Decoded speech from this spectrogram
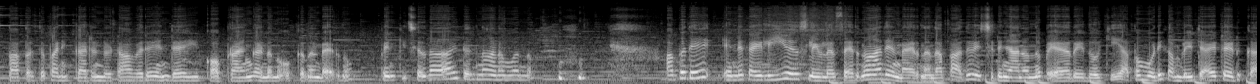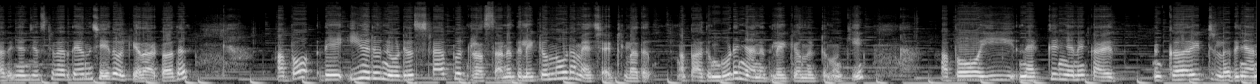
അപ്പോൾ അപ്പുറത്ത് പണിക്കാരുണ്ട് കേട്ടോ. അവർ എന്റെ ഈ കോപ്രായം കണ്ട് നോക്കുന്നുണ്ടായിരുന്നു. അപ്പോൾ എനിക്ക് ചെറുതായിട്ടൊരു നാണം വന്നു. അപ്പോൾ ഇതേ എന്റെ കയ്യിൽ ഈ ഒരു സ്ലീവ്ലെസ് ആയിരുന്നു ആദ്യം ഉണ്ടായിരുന്നത്. അപ്പോൾ അത് വെച്ചിട്ട് ഞാനൊന്ന് പെയർ ചെയ്ത് നോക്കി. അപ്പോൾ മുടി കംപ്ലീറ്റ് ആയിട്ട് എടുക്കാതെ ഞാൻ ജസ്റ്റ് വെറുതെ ഒന്ന് ചെയ്ത് നോക്കിയതാട്ടോ അത്. അപ്പോൾ ദേ ഈ ഒരു നൂഡിൽ സ്ട്രാപ്പ് ഡ്രസ്സാണ് ഇതിലേക്ക് ഒന്നുകൂടെ മാച്ച് ആയിട്ടുള്ളത്. അപ്പോൾ അതും കൂടെ ഞാൻ ഇതിലേക്ക് ഒന്ന് ഇട്ട് നോക്കി. അപ്പോൾ ഈ നെക്ക് ഇങ്ങനെ കയറിയിട്ടുള്ളത് ഞാൻ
